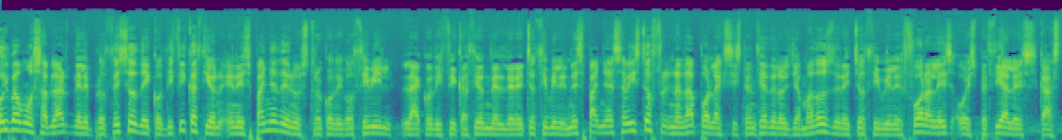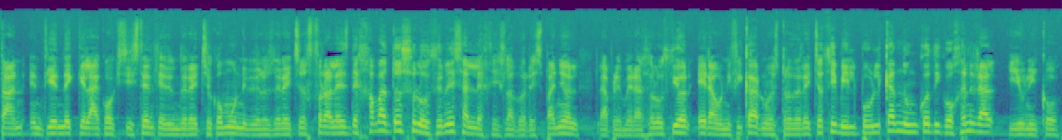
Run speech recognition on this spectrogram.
Hoy vamos a hablar del proceso de codificación en España de nuestro Código Civil. La codificación del derecho civil en España se ha visto frenada por la existencia de los llamados derechos civiles forales o especiales. Castán entiende que la coexistencia de un derecho común y de los derechos forales dejaba dos soluciones al legislador español. La primera solución era unificar nuestro derecho civil publicando un código general y único,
